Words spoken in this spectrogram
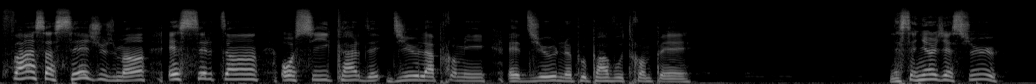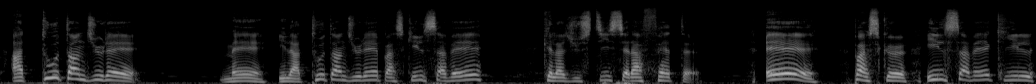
face à ces jugements est certain aussi car Dieu l'a promis et Dieu ne peut pas vous tromper. Le Seigneur Jésus a tout enduré Mais il a tout enduré parce qu'il savait que la justice sera faite. Et parce qu'il savait qu'il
